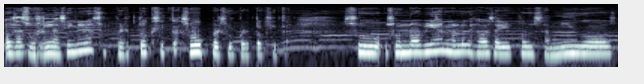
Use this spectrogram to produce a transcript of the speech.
o sea, su relación era súper tóxica, súper, súper tóxica. Su, su novia no lo dejaba salir con sus amigos,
